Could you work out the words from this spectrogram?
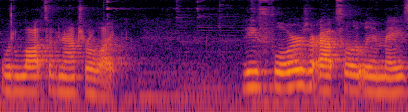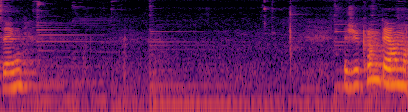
with lots of natural light. These floors are absolutely amazing. As you come down the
